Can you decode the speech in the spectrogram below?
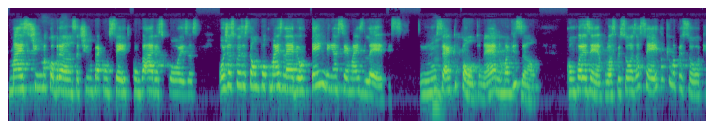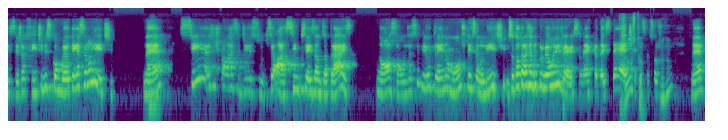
Mas tinha uma cobrança, tinha um preconceito com várias coisas. Hoje as coisas estão um pouco mais leves, ou tendem a ser mais leves, em um hum. certo ponto, né? Numa visão. Como, por exemplo, as pessoas aceitam que uma pessoa que seja fitness, como eu, tenha celulite, né? Hum. Se a gente falasse disso, sei lá, cinco, seis anos atrás, nossa, onde já se viu, treina um monte, tem celulite. Isso eu estou trazendo para o meu universo, né? Que é da estética, as pessoas, uhum. né?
